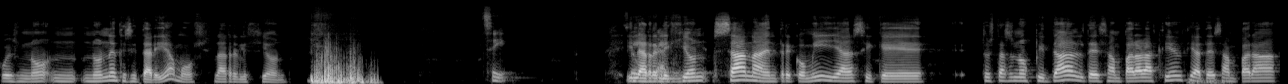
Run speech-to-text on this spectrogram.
pues no, no necesitaríamos la religión. Sí. Y la religión sana, entre comillas, y que tú estás en un hospital, te desampara la ciencia, te desampara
